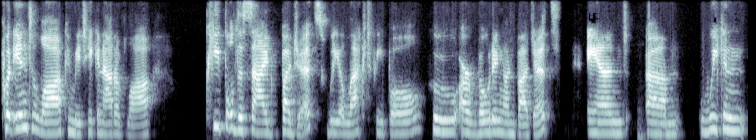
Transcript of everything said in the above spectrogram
put into law can be taken out of law. People decide budgets. We elect people who are voting on budgets, and um, we can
